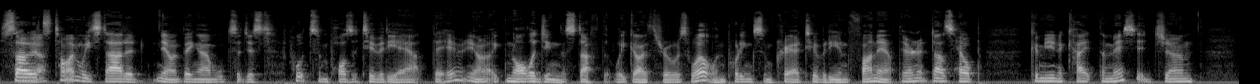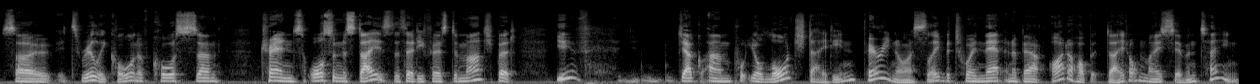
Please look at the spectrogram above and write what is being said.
so Yeah. it's time we started, you know, being able to just put some positivity out there. You know, acknowledging the stuff that we go through as well, and putting some creativity and fun out there, and it does help communicate the message. Um, so it's really cool. And of course, um, Trans Awesomeness Day is the 31st of March, but you've jug- um, put your launch date in very nicely between that and about IDAHOBIT date on May 17.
